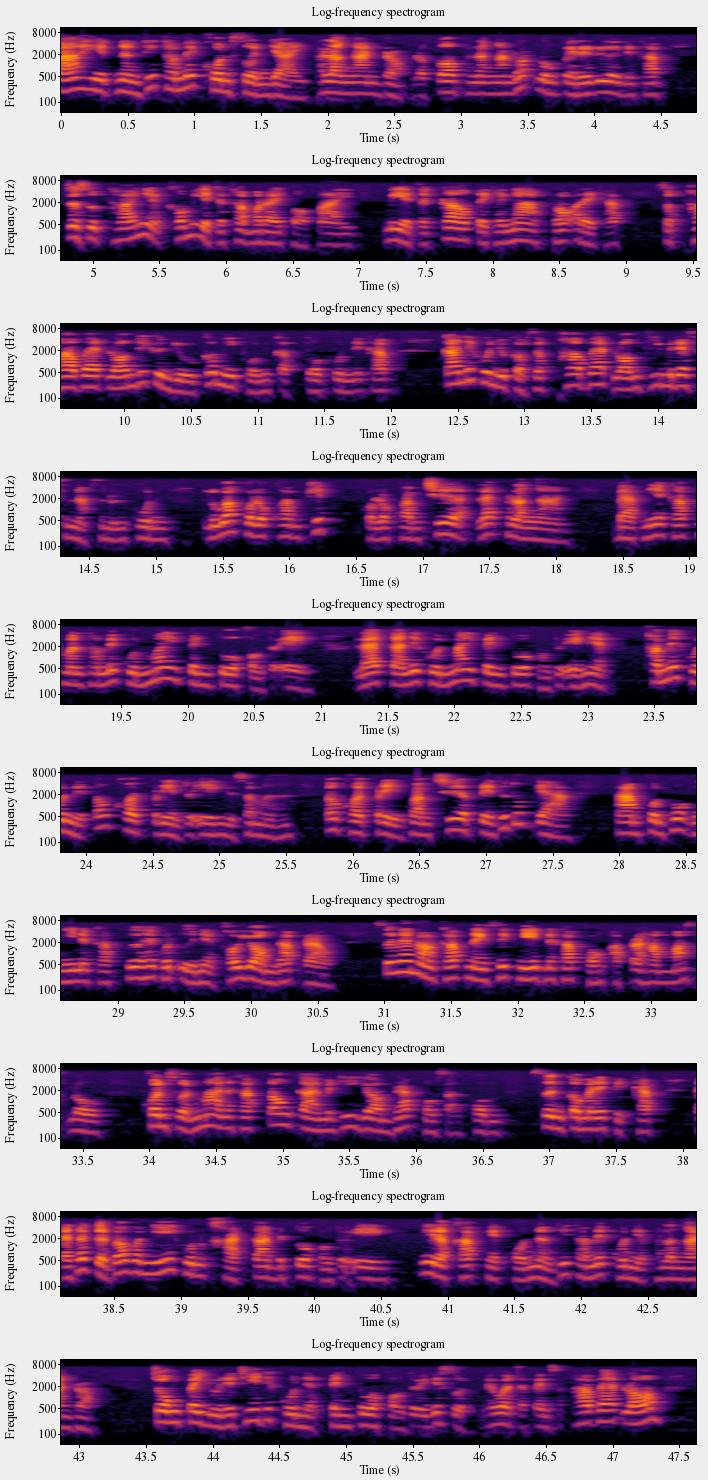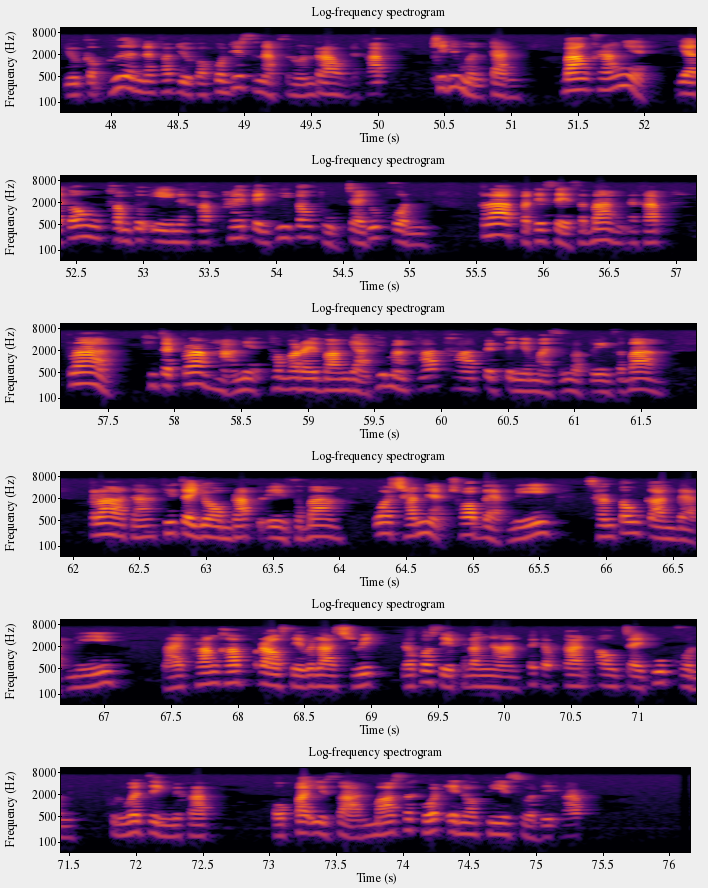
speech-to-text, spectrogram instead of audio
สาเหตุหนึ่งที่ทำให้คนส่วนใหญ่พลังงานดรอปแล้วก็พลังงานลดลงไปเรื่อยๆนะครับจนสุดท้ายเนี่ยเขาไม่อยากจะทำอะไรต่อไป ไม่อยากจะก้าวไปข้างหน้า เพราะอะไรครับ สภาพแวดล้อมที่คุณอยู่ก็มีผลกับตัวคุณนะครับ การที่คุณอยู่กับสภาพแวดล้อมที่ไม่ได้สนับสนุนคุณ หรือว่าคนละความคิดคนละความเชื่อและพลังงาน แบบนี้ครับมันทำให้คุณไม่เป็นตัวของตัวเอง และการที่คุณไม่เป็นตัวของตัวเองเนี่ยทำให้คุณเนี่ยต้องคอยเปลี่ยนตัวเองอยู่เสมอ ต้องคอยเปลี่ยนความเชื่อเปลี่ยนทุก ๆ อย่าง ตามคนพวกนี้นะครับเพื่อให้คนอื่นเนี่ยเขายอมรับเรา ซึ่งแน่นอนครับในซิกนิดนะครับของอับราฮัมมัสโล คนส่วนมากนะครับต้องการเป็นที่ยอมรับของสังคม ซึ่งก็ไม่ได้ผิดครับ แต่ถ้าเกิดว่าวันนี้คุณขาดการเป็นตัวของตัวเอง นี่แหละครับเหตุผลหนึ่งที่ทำให้คุณเนี่ยพลังงานดรอปจงไปอยู่ในที่ที่คุณเนี่ยเป็นตัวของตัวเองที่สุด ไม่ว่าจะเป็นสภาพแวดล้อมอยู่กับเพื่อนนะครับ อยู่กับคนที่สนับสนุนเรานะครับ คิดให้เหมือนกัน บางครั้งเนี่ยอย่าต้องทำตัวเองนะครับ ให้เป็นที่ต้องถูกใจทุกคน กล้าปฏิเสธซะบ้างนะครับ กล้า ที่จะกล้าหาเนี่ยทำอะไรบางอย่างที่มันท้าทายเป็นสิ่งใหม่ๆสำหรับตัวเองซะบ้าง กล้านะที่จะยอมรับตัวเองซะบ้าง ว่าฉันเนี่ยชอบแบบนี้ ฉันต้องการแบบนี้ หลายครั้งครับ เราเสียเวลาชีวิต แล้วก็เสียพลังงานไปกับการเอาใจผู้คน คุณว่าจริงไหมครับโอปาอีสานมาสโคต NLP สวัสดีครับ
